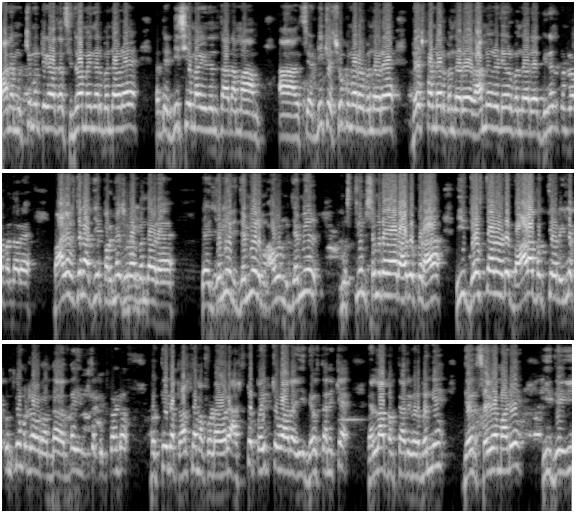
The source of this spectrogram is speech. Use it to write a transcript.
ಮಾನ್ಯ ಮುಖ್ಯಮಂತ್ರಿಗಳಾದ ಸಿದ್ದರಾಮಯ್ಯನವರು ಬಂದವರೆ, ಮತ್ತೆ ಡಿ ಸಿ ಎಂ ಆಗಿದ್ದಂಥ ನಮ್ಮ ಡಿ ಕೆ ಶಿವಕುಮಾರ್ ಅವರು ಬಂದವರೆ, ದೇಶಪಾಂಡೆ ಅವರು ಬಂದವರೆ ರಾಮಲಿಂಗ ರೆಡ್ಡಿ ಅವರು ಬಂದವರೇ, ದಿನೇಶ್ ಗುಂಡೂರಾವ್ ಬಂದವರೇ, ಬಹಳಷ್ಟು ಜನ ಜಿ ಪರಮೇಶ್ವರ್ ಅವರು ಬಂದವರೆ. ಜಮೀರ್ ಜಮೀರ್ ಅವ್ರು ಜಮೀರ್ ಮುಸ್ಲಿಂ ಸಮುದಾಯರಾದ್ರೂ ಕೂಡ ಈ ದೇವಸ್ಥಾನ ನೋಡಿ ಬಹಳ ಭಕ್ತಿಯವರು. ಇಲ್ಲೇ ಕುಂತ್ಕೊಂಡ್ಬಿಟ್ರೆ ಅವರು ಅಂದ ಅರ್ಧ ನಿಮಿಷ ಕುತ್ಕೊಂಡು ಭಕ್ತಿಯಿಂದ ಪ್ರಾರ್ಥನೆ ಮಾಡ್ಕೊಂಡವ್ರೆ. ಅಷ್ಟು ಪವಿತ್ರವಾದ ಈ ದೇವಸ್ಥಾನಕ್ಕೆ ಎಲ್ಲಾ ಭಕ್ತಾದಿಗಳು ಬನ್ನಿ, ದೇವ್ರ ಸೇವೆ ಮಾಡಿ. ಈ ಈ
